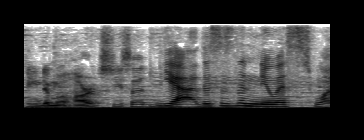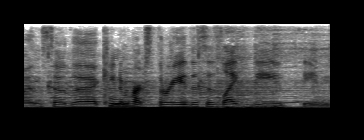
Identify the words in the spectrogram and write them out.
Kingdom of Hearts, you said? yeah, this is the newest one. So the Kingdom Hearts 3, this is like the theme.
